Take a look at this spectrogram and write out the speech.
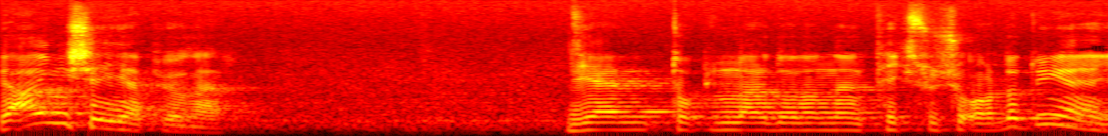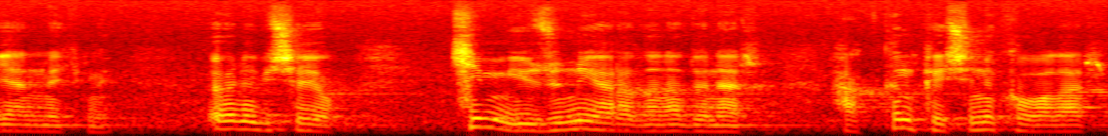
ve aynı şeyi yapıyorlar. Diğer toplumlarda olanların tek suçu orada dünyaya gelmek mi? Öyle bir şey yok. Kim yüzünü yaradana döner, hakkın peşini kovalar.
